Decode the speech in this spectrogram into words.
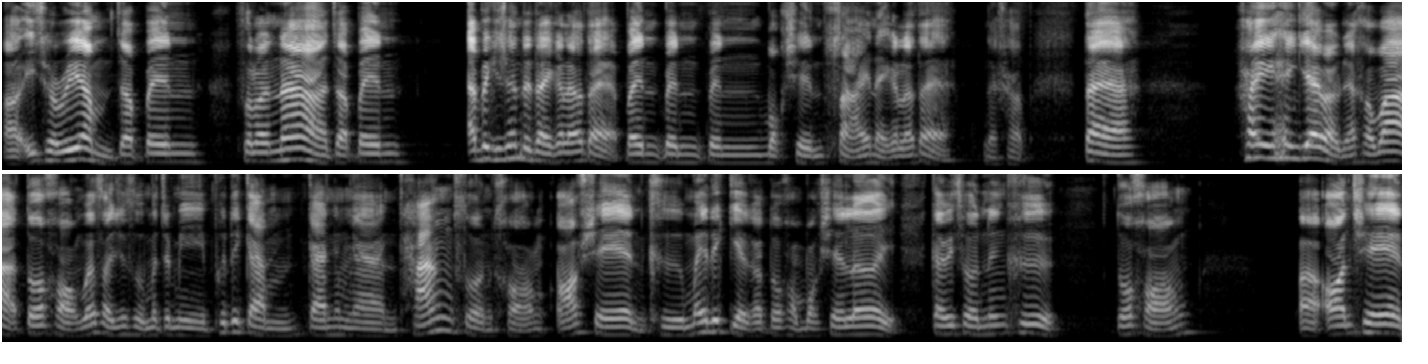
เอ่อ Ethereum จะเป็น Solana จะเป็นแอปพลิเคชันใดๆก็แล้วแต่เป็นเป็นเป็นบล็อกเชนสายไหนก็แล้วแต่นะครับ แต่ ให้ให้แยกแบบนี้ครับว่าตัวของเว็บสามจุดศูนย์มันจะมีพฤติกรรมการทำงานทั้งส่วนของ off chain คือไม่ได้เกี่ยวกับตัวของบล็อกเชนเลยกับอีกส่วนหนึ่งคือตัวของออ on chain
